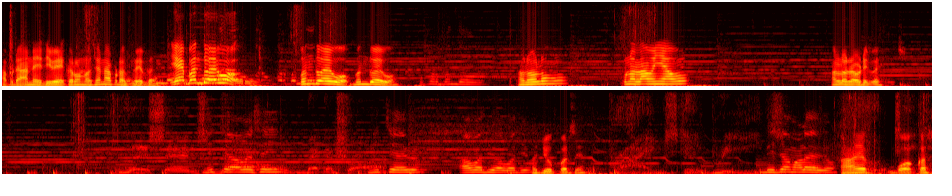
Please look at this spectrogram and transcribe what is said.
આપણે આને રિવાઈ કરવાનો છે ને આપણા ભાઈબંધ. એ બંધો આવ્યો. બંધો આવ્યો બંધો આવ્યો. ઉપર બંધ આવ્યો હલો હલો હલો. કોના લાવ અહીંયા આવો? હલો રાવડી ભાઈ નીચે આવે છે નીચે આવ્યો. આવા દ્યો આવા દ્યો. હજુ ઉપર છે. બીજા માળે આવ્યો હા એ બોકસ.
